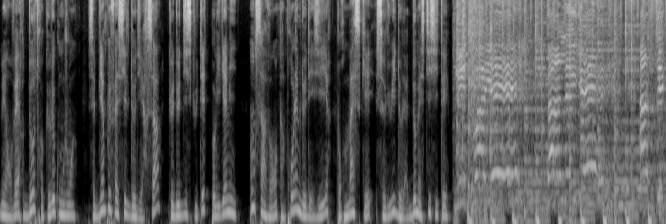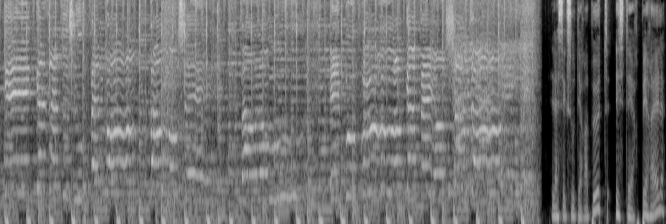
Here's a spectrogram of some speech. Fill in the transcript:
mais envers d'autres que le conjoint. C'est bien plus facile de dire ça que de discuter de polygamie. On s'invente un problème de désir pour masquer celui de la domesticité. Nettoyer, balayer, astiquer, casin toujours pépant, par manger, par l'amour, et pour vous, en café, en chantant. La sexothérapeute Esther Perel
